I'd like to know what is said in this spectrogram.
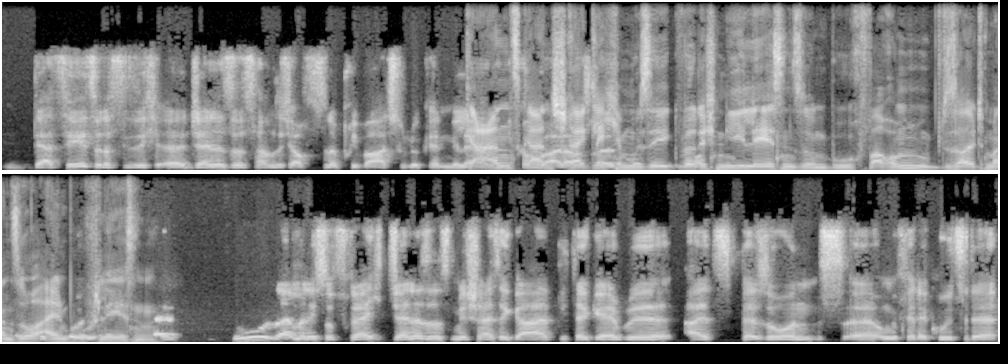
der erzählt so, dass sie sich, äh, Genesis haben sich auf so einer Privatschule kennengelernt. ganz, ganz aus schreckliche der- Musik würde ich nie lesen, so ein Buch. Warum sollte man so ein Buch lesen? Du, sei mal nicht so frech. Genesis mir scheißegal. Peter Gabriel als Person ist äh, ungefähr der coolste, der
